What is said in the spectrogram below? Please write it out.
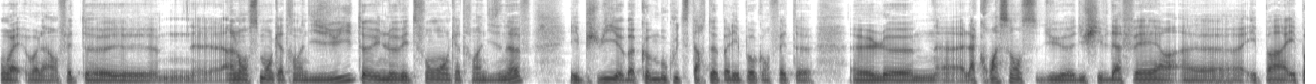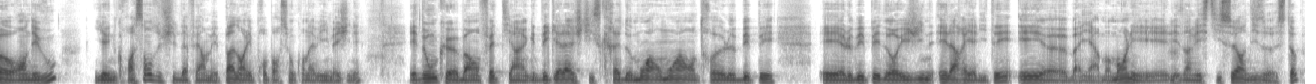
Ouais, voilà. En fait, euh, un lancement en 98, une levée de fonds en 99. Et puis, bah, comme beaucoup de startups à l'époque, en fait, euh, le, la croissance du, du chiffre d'affaires euh, est pas est pas au rendez-vous. Il y a une croissance du chiffre d'affaires, mais pas dans les proportions qu'on avait imaginées. Et donc, euh, bah, en fait, il y a un décalage qui se crée de mois en mois entre le BP et le BP d'origine et la réalité. Et euh, bah, il y a un moment, les, les investisseurs disent stop.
